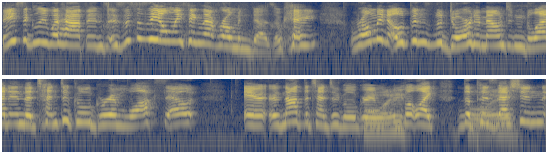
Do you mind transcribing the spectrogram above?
basically what happens is this is the only thing that Roman does, okay? Roman opens the door to Mountain Glen, and the tentacle Grimm walks out, er, or not the tentacle Grimm, Boy. but like the Boy. possession,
